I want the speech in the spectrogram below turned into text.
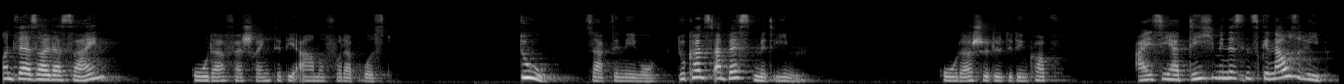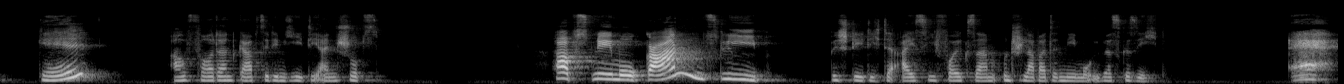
Und wer soll das sein? Oda verschränkte die Arme vor der Brust. Du, sagte Nemo, du kannst am besten mit ihm. Oda schüttelte den Kopf. Icy hat dich mindestens genauso lieb. Gell? Auffordernd gab sie dem Yeti einen Schubs. Hab's Nemo ganz lieb, bestätigte Icy folgsam und schlabberte Nemo übers Gesicht. Äh!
